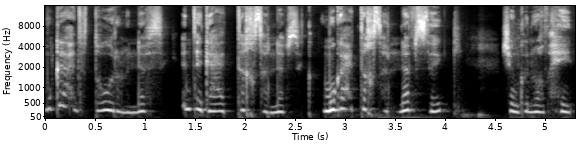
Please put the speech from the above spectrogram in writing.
مو قاعد تطور من نفسك. أنت قاعد تخسر نفسك ومو قاعد تخسر نفسك عشان نكون واضحين.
